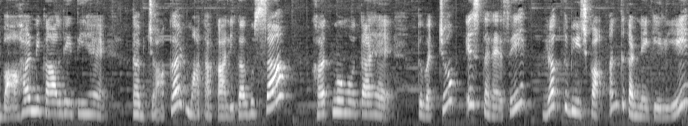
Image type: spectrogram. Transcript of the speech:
बाहर निकाल देती हैं। तब जाकर माता काली का गुस्सा खत्म होता है। तो बच्चों, इस तरह से रक्त बीज का अंत करने के लिए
